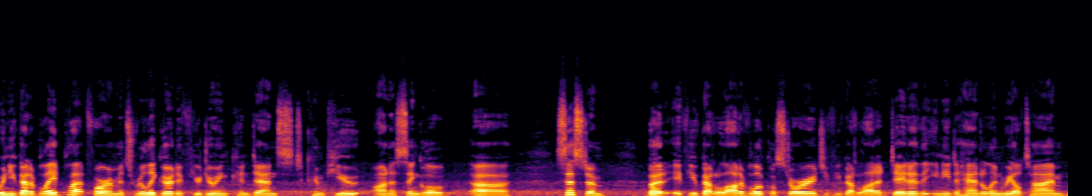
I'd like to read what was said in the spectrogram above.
When you've got a blade platform, it's really good if you're doing condensed compute on a single uh, system, but if you've got a lot of local storage, if you've got a lot of data that you need to handle in real time,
